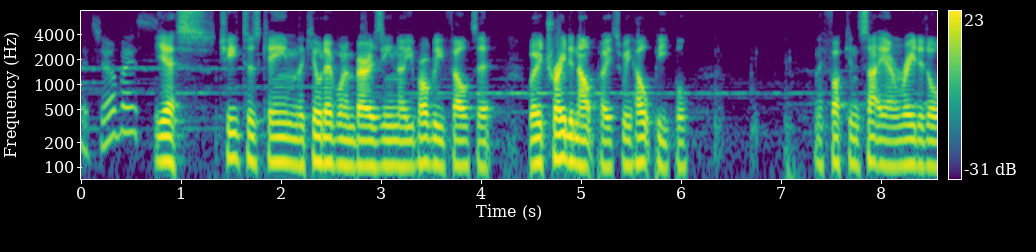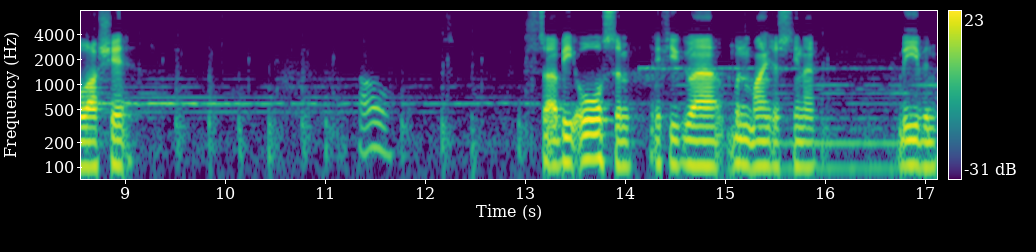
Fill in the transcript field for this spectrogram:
It's your base? Yes, cheaters came, they killed everyone in Berezino, you probably felt it. We're a trading outpost, we help people. And they fucking sat here and raided all our shit. Oh. So it'd be awesome if you uh, wouldn't mind just, you know, leaving.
